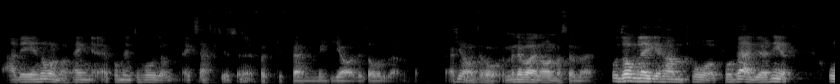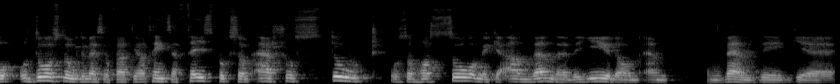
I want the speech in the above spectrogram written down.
ja det är enorma pengar, jag kommer inte ihåg dem exakt just nu. 45 miljarder dollar. Jag Ja. kommer inte ihåg. Men det var enorma summor. Och de lägger han på, på välgörenhet. Och, och då slog det mig så för att jag har tänkt så här, Facebook som är så stort och som har så mycket användare. Det ger ju dem en, en, väldig, eh,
